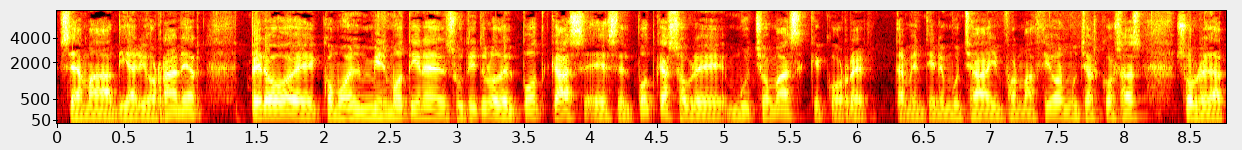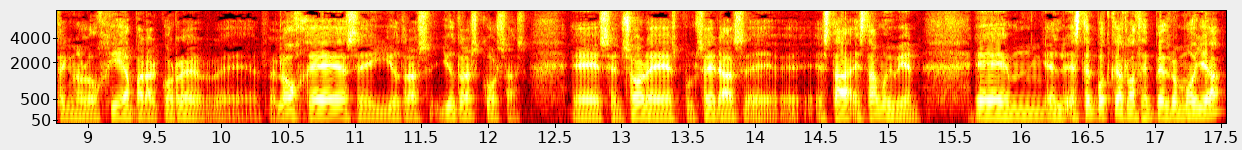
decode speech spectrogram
se llama Diario Runner, pero como él mismo tiene el subtítulo del podcast, es el podcast sobre mucho más que correr. También tiene mucha información, muchas cosas sobre la tecnología para correr, eh, relojes eh, y, otras, y otras cosas, eh, sensores, pulseras, está, está muy bien. este podcast lo hace Pedro Moya.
